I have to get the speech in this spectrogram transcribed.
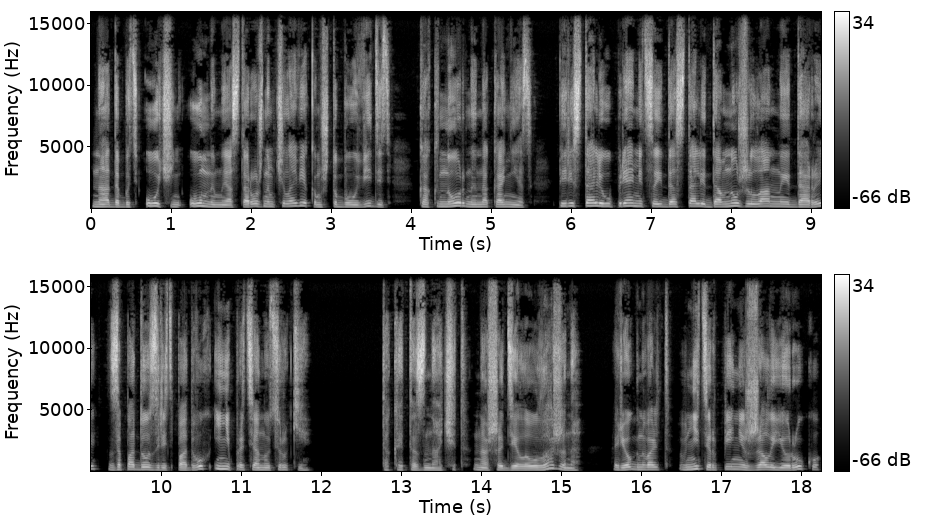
надо быть очень умным и осторожным человеком, чтобы увидеть, как Норны, наконец, перестали упрямиться и достали давно желанные дары, заподозрить подвох и не протянуть руки. «Так это значит, наше дело улажено?» Рёгнвальд в нетерпении сжал ее руку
